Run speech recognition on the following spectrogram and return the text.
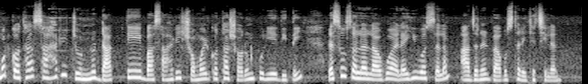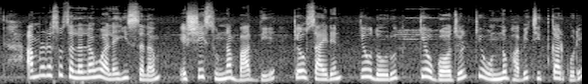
মোট কথা সাহারির জন্য ডাকতে বা সাহারির সময়ের কথা স্মরণ করিয়ে দিতেই রসুল সাল্লাহু আলহি ওয়াসাল্লাম আজানের ব্যবস্থা রেখেছিলেন। আমরা রসুল সাল্লাহু আলহিসাল্লাম এর সেই সুন্না বাদ দিয়ে কেউ সাইরেন, কেউ দৌরুদ, কেউ গজল, কেউ অন্যভাবে চিৎকার করে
